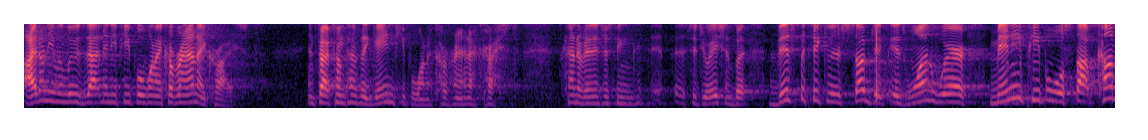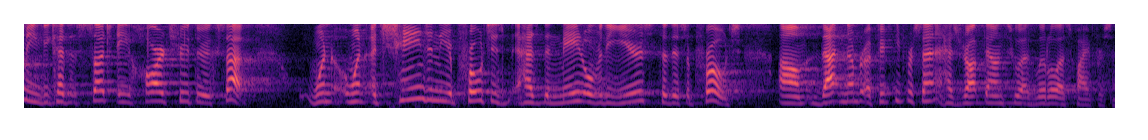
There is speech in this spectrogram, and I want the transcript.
I don't even lose that many people when I cover Antichrist. In fact, sometimes I gain people when I cover Antichrist. It's kind of an interesting uh, situation, but this particular subject is one where many people will stop coming because it's such a hard truth to accept. When, when a change in the approach is, has been made over the years to this approach, um, that number of 50% has dropped down to as little as 5%.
